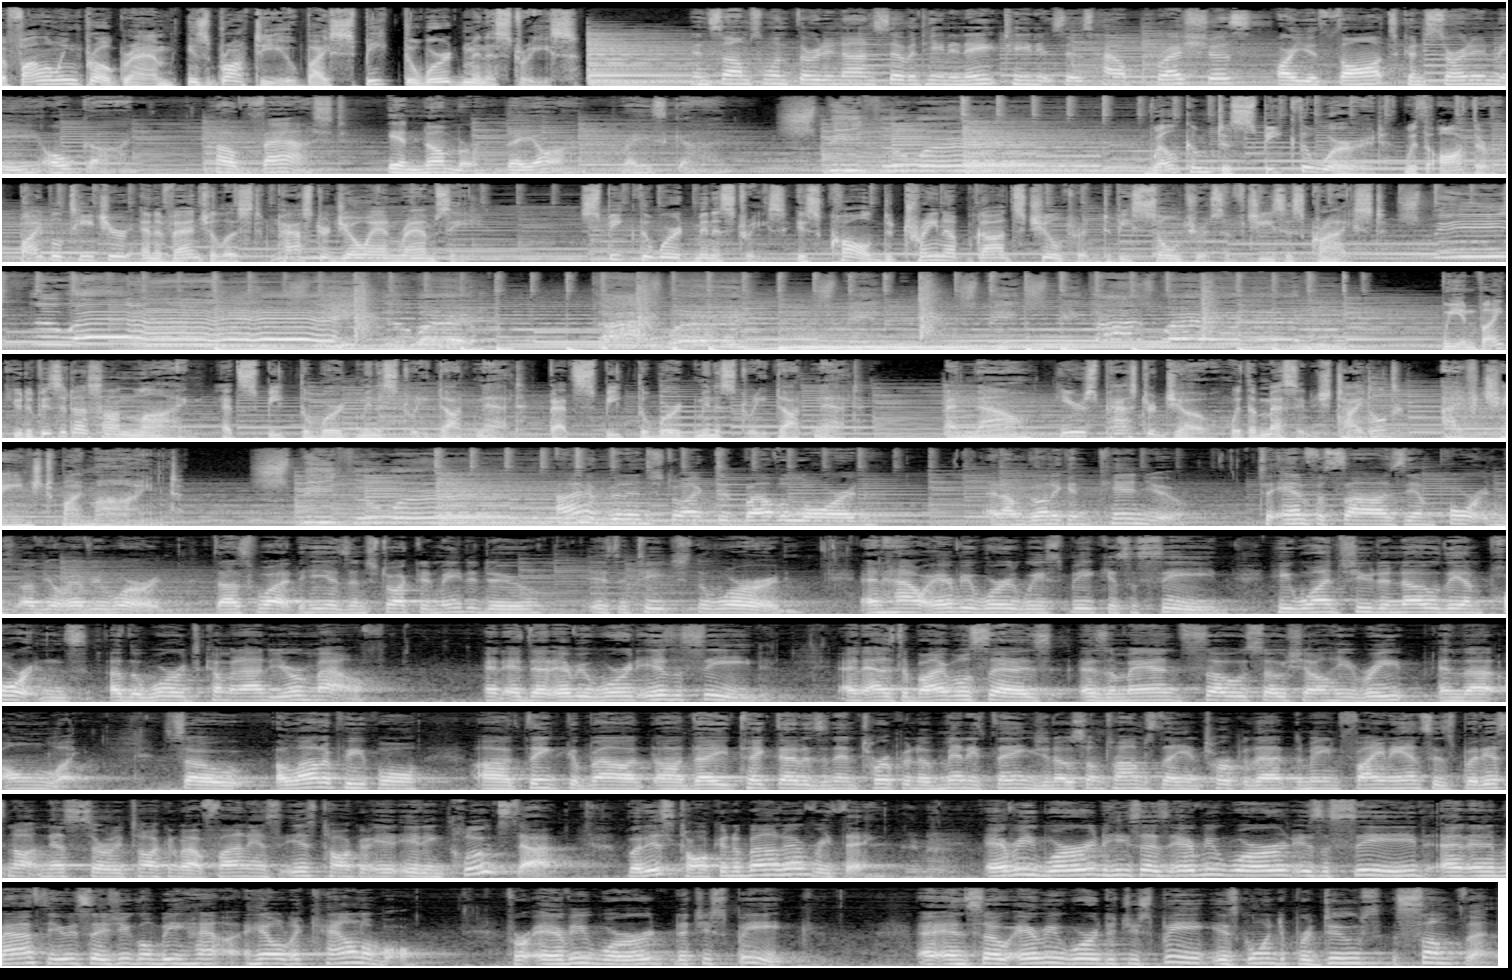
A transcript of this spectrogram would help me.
The following program is brought to you by Speak the Word Ministries. In Psalms 139, 17, and 18, it says, How precious are your thoughts concerning me, O God. How vast in number they are. Praise God. Speak the word. Welcome to Speak the Word with author, Bible teacher, and evangelist, Pastor Jo Anne Ramsay. Speak the Word Ministries is called to train up God's children to be soldiers of Jesus Christ. Speak the word. We invite you to visit us online at speakthewordministry.net. That's speakthewordministry.net. And now, here's Pastor Jo with a message titled, I've Changed My Mind. Speak the word. I have been instructed by the Lord, and I'm going to continue to emphasize the importance of your every word. That's what He has instructed me to do, is to teach the Word, and how every word we speak is a seed. He wants you to know the importance of the words coming out of your mouth, and, and that every word is a seed. And as the Bible says, as a man sows, so shall he reap, and that only. So a lot of people uh, think about, uh, they take that as an interpret of many things. You know, sometimes they interpret that to mean finances, but it's not necessarily talking about finance. It's talking, it, it includes that, but it's talking about everything. Amen. Every word, he says, every word is a seed. And, and in Matthew, it says you're going to be ha- held accountable for every word that you speak. And, and so every word that you speak is going to produce something.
